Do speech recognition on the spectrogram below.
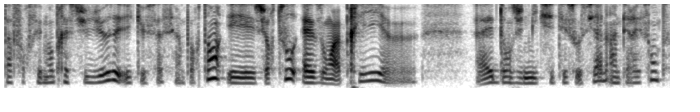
pas forcément très studieuse et que ça c'est important. Et surtout, elles ont appris à être dans une mixité sociale intéressante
